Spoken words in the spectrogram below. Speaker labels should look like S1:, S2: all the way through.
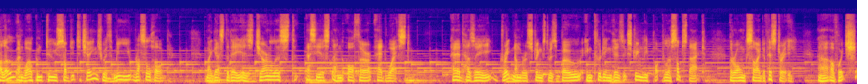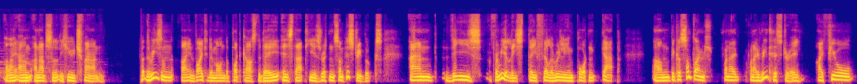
S1: Hello and welcome to Subject to Change with me, Russell Hogg. My guest today is journalist, essayist, and author Ed West. Ed has a great number of strings to his bow, including his extremely popular Substack, The Wrong Side of History, uh, of which I am an absolutely huge fan. But the reason I invited him on the podcast today is that he has written some history books. And these, for me at least, they fill a really important gap um, because sometimes when I when I read history, I feel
